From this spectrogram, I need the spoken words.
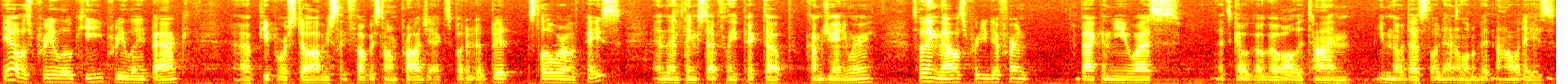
yeah, it was pretty low key, pretty laid back. Uh, people were still obviously focused on projects, but at a bit slower of a pace. And then things definitely picked up come January. So I think that was pretty different. Back in the US, it's go, go, go all the time, even though it does slow down a little bit in the holidays.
